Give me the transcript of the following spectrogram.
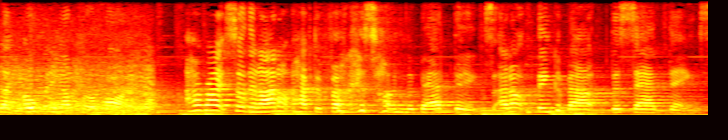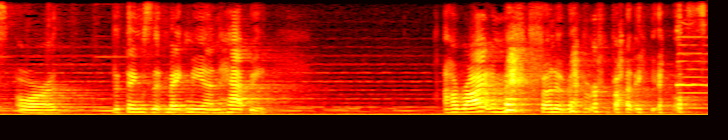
like opening up her heart. I write so that I don't have to focus on the bad things. I don't think about the sad things or the things that make me unhappy. I write and make fun of everybody else.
